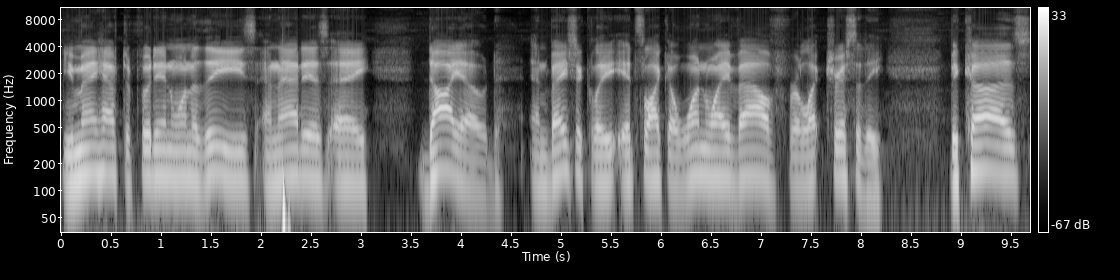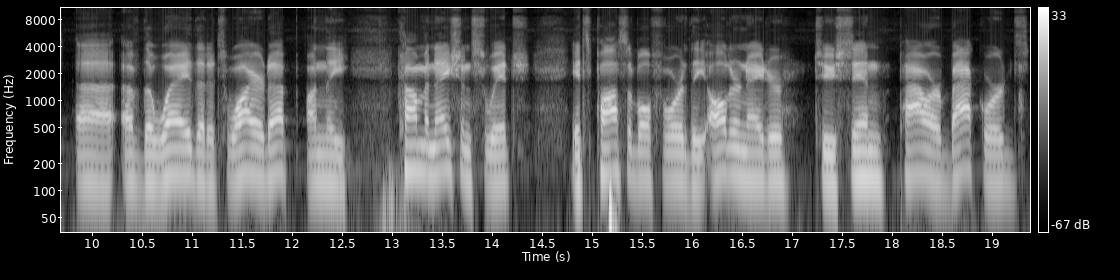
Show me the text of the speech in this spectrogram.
you may have to put in one of these and that is a diode. And basically it's like a one-way valve for electricity because uh, of the way that it's wired up on the combination switch, it's possible for the alternator to send power backwards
